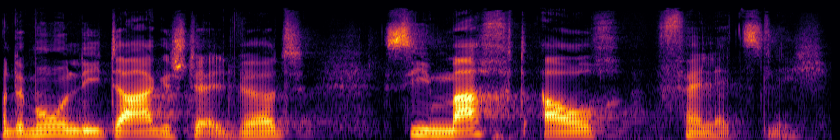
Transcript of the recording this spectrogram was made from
und im Hohen Lied dargestellt wird, sie macht auch verletzlich.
